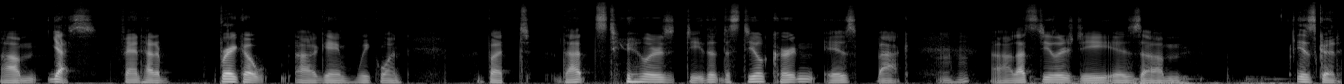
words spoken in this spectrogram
Um, yes, Fant had a breakout uh, game week one, but that Steelers D, the, the steel curtain is back. Mm-hmm. Uh, that Steelers D is um, is good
